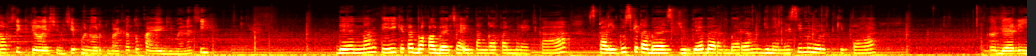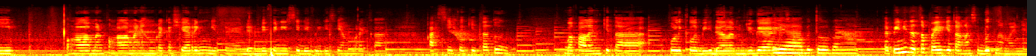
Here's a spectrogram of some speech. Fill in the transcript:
toxic relationship menurut mereka tuh kayak gimana sih? Dan nanti kita bakal bacain tanggapan mereka. Sekaligus kita bahas juga bareng-bareng gimana sih menurut kita Eh, dari pengalaman-pengalaman yang mereka sharing gitu ya. Dan definisi-definisi yang mereka kasih ke kita tuh bakalan kita kulik lebih dalam juga ya, iya Sal. betul banget. Tapi ini tetap ya kita nggak sebut namanya.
